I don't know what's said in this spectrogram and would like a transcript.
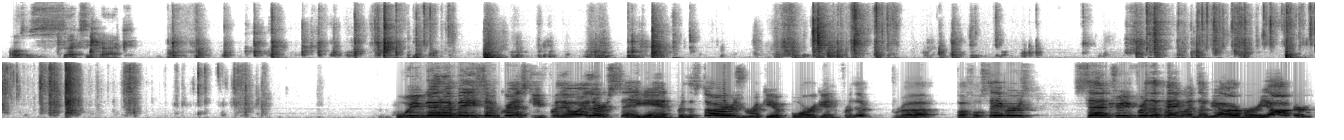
That was a sexy pack. We've got a base of Gretzky for the Oilers, Seguin for the Stars, rookie of Borgen for the uh, Buffalo Sabres, Sentry for the Penguins of Jaromir Jagr.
